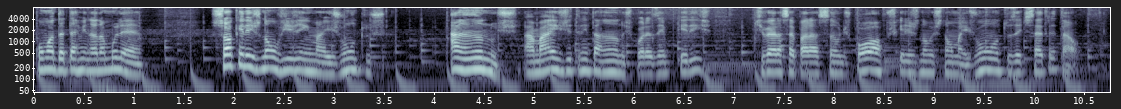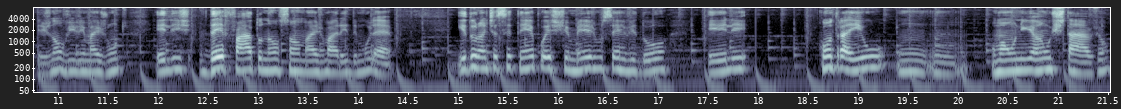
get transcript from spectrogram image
com uma determinada mulher. Só que eles não vivem mais juntos há anos, há mais de 30 anos, por exemplo, que eles tiveram a separação de corpos, que eles não estão mais juntos, etc e tal. Eles não vivem mais juntos, eles de fato não são mais marido e mulher. E durante esse tempo, este mesmo servidor, ele contraiu um, um, uma união estável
